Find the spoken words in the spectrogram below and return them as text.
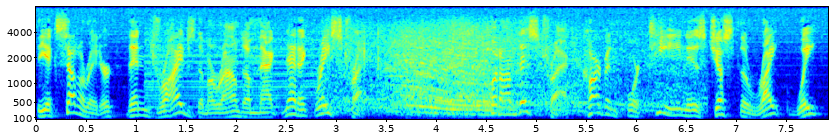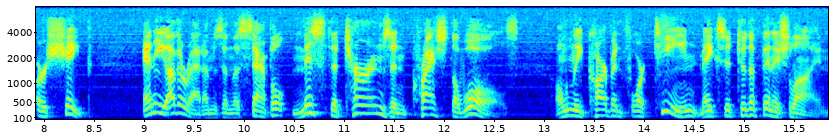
The accelerator then drives them around a magnetic racetrack. But on this track, carbon-14 is just the right weight or shape. Any other atoms in the sample miss the turns and crash the walls. Only carbon-14 makes it to the finish line.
